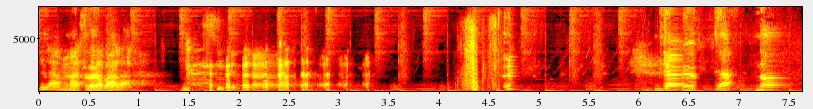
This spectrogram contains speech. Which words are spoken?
La más trabada. ya, ya, no.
